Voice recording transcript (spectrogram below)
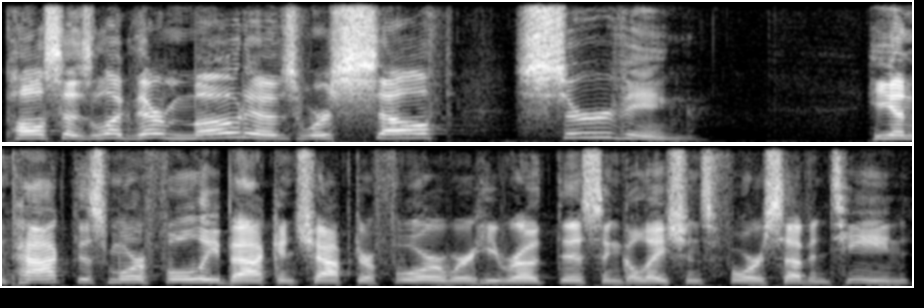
Paul says, look, their motives were self serving. He unpacked this more fully back in chapter 4 where he wrote this in Galatians 4:17.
